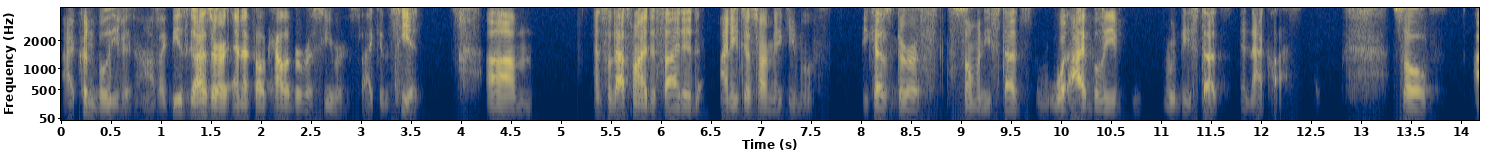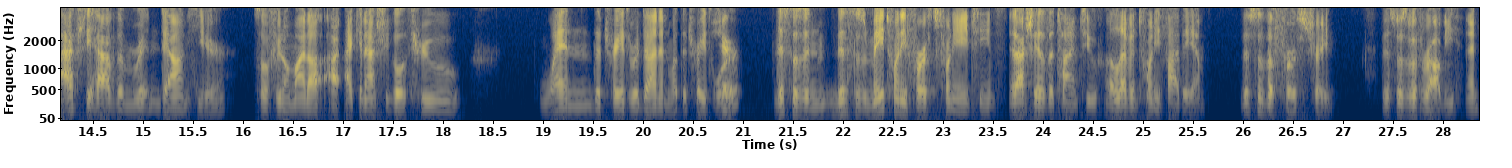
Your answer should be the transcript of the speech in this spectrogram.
I couldn't believe it. I was like, these guys are NFL caliber receivers. I can see it. Um, and so that's when I decided I need to start making moves because there are so many studs, what I believe would be studs in that class. So I actually have them written down here. So if you don't mind, I, I can actually go through when the trades were done and what the trades sure. were. This was in this was May 21st, 2018. It actually has the time too, 11:25 a.m. This was the first trade. This was with Robbie, and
